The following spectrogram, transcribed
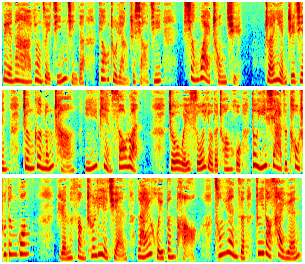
列娜用嘴紧紧地叼住两只小鸡，向外冲去。转眼之间，整个农场一片骚乱，周围所有的窗户都一下子透出灯光，人们放出猎犬来回奔跑，从院子追到菜园，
